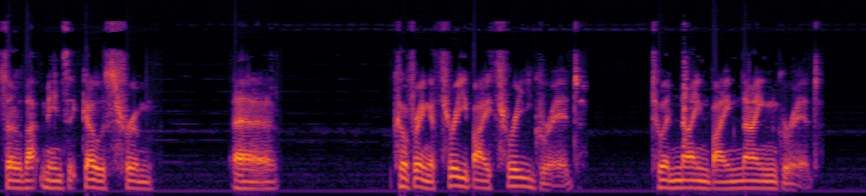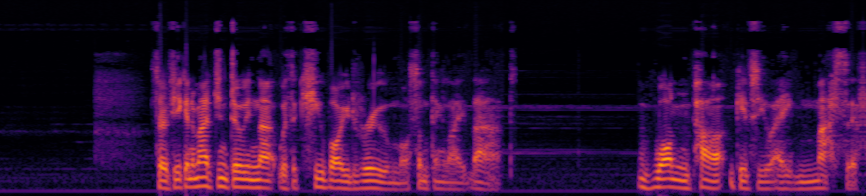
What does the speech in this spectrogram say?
So that means it goes from uh, covering a three by three grid to a nine by nine grid. So if you can imagine doing that with a cuboid room or something like that, one part gives you a massive,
